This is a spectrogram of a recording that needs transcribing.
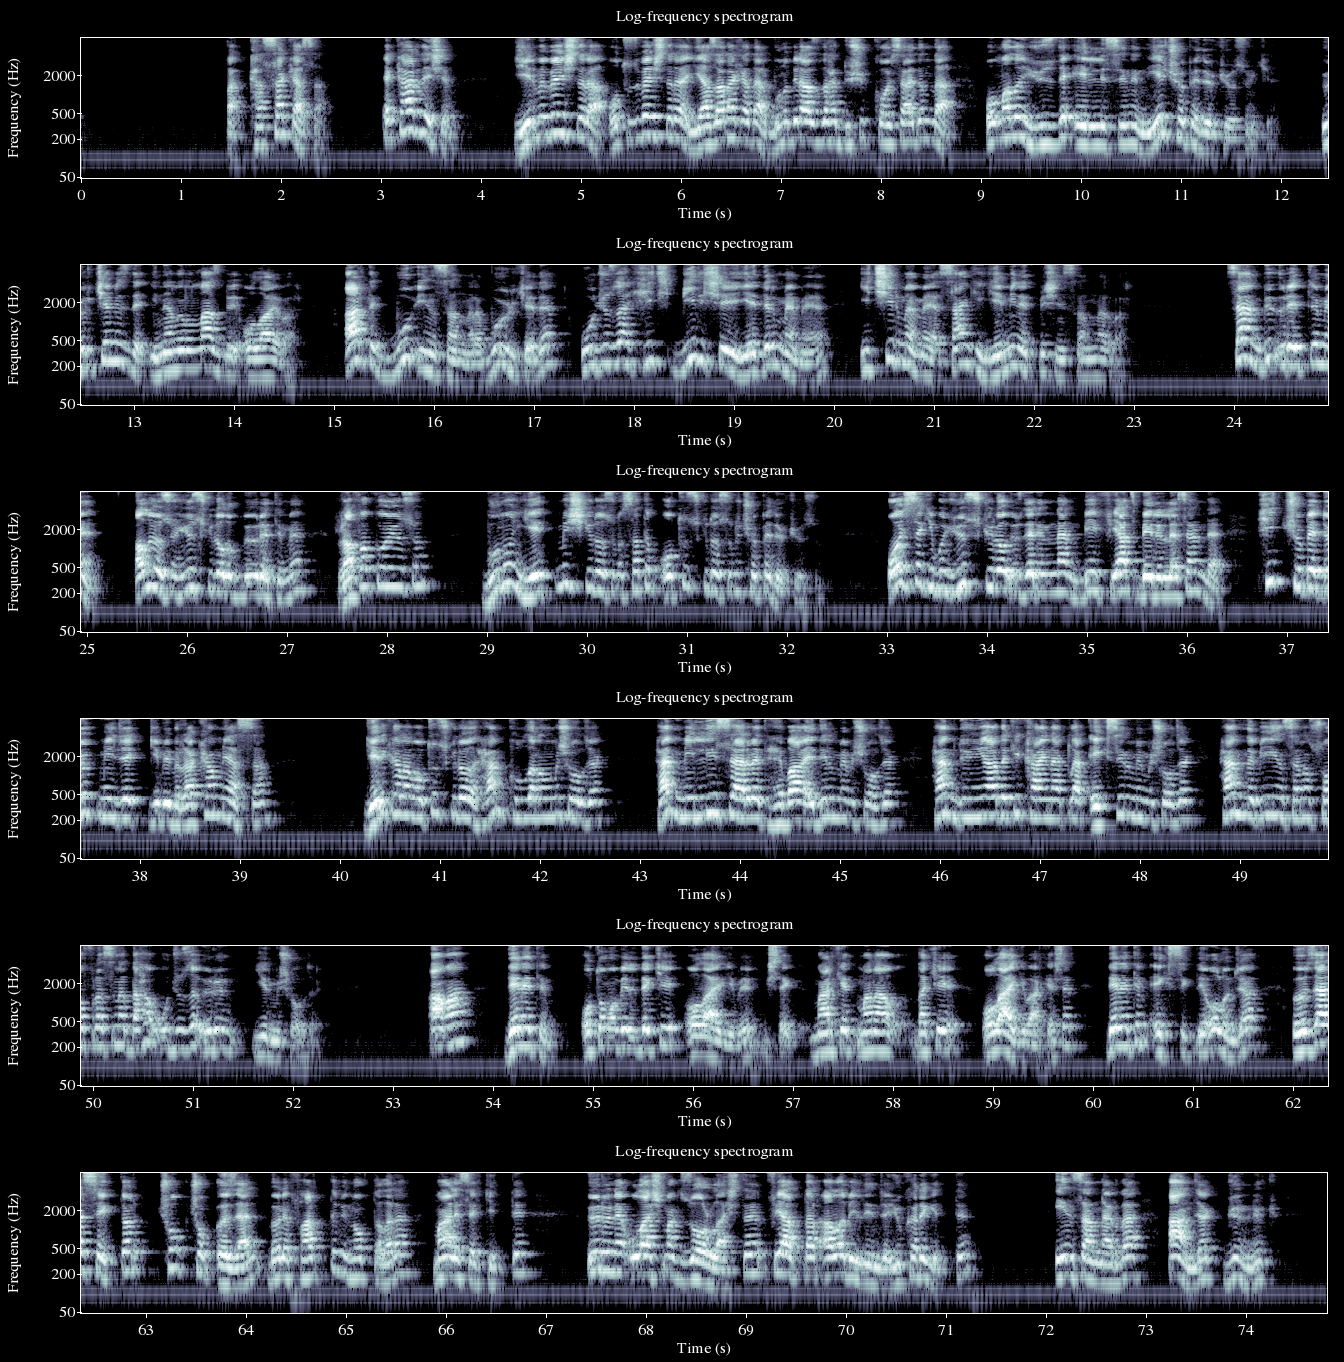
Bak kasa kasa. E kardeşim 25 lira, 35 lira yazana kadar bunu biraz daha düşük koysaydın da o malın %50'sini niye çöpe döküyorsun ki? Ülkemizde inanılmaz bir olay var. Artık bu insanlara bu ülkede ucuza hiçbir şeyi yedirmemeye, içirmemeye sanki yemin etmiş insanlar var. Sen bir üretimi alıyorsun 100 kiloluk bir üretimi rafa koyuyorsun. Bunun 70 kilosunu satıp 30 kilosunu çöpe döküyorsun. Oysa ki bu 100 kilo üzerinden bir fiyat belirlesen de hiç çöpe dökmeyecek gibi bir rakam yazsan geri kalan 30 kilo hem kullanılmış olacak hem milli servet heba edilmemiş olacak hem dünyadaki kaynaklar eksilmemiş olacak hem de bir insanın sofrasına daha ucuza ürün girmiş olacak. Ama denetim, otomobildeki olay gibi, işte market manavdaki olay gibi arkadaşlar. Denetim eksikliği olunca özel sektör çok çok özel, böyle farklı bir noktalara maalesef gitti. Ürüne ulaşmak zorlaştı. Fiyatlar alabildiğince yukarı gitti. İnsanlar da ancak günlük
